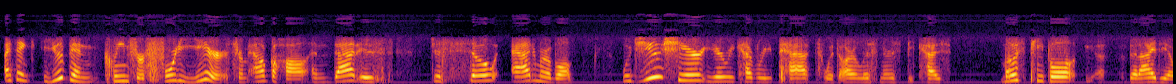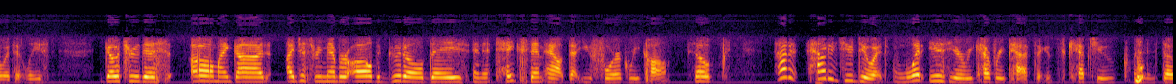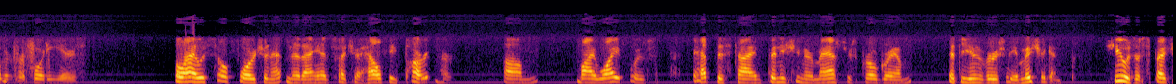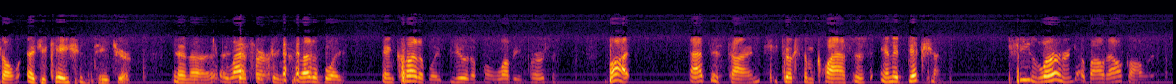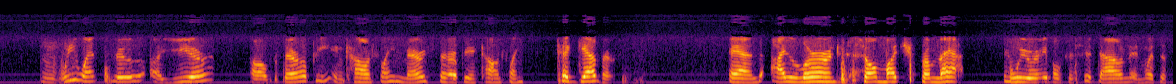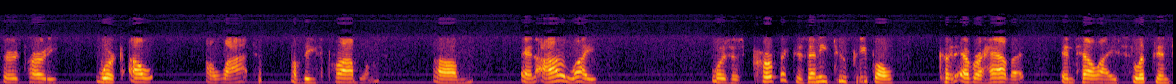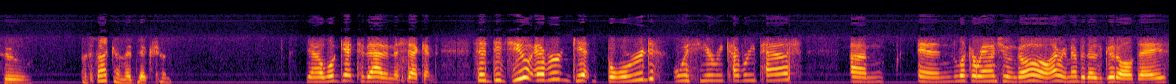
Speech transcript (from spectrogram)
I think you've been clean for 40 years from alcohol, and that is just so admirable. Would you share your recovery path with our listeners? Because most people uh, that I deal with, at least, go through this, oh my God, I just remember all the good old days, and it takes them out, that euphoric recall. So how did how did you do it? What is your recovery path that's kept you clean and sober for 40 years? Well, I was so fortunate in that I had such a healthy partner. Um, my wife was at this time finishing her master's program at the University of Michigan. She was a special education teacher and uh, just an incredibly, incredibly beautiful, loving person. But at this time, she took some classes in addiction. She learned about alcoholism. Mm-hmm. We went through a year of therapy and counseling, marriage therapy and counseling together. And I learned so much from that. And we were able to sit down and with a third party work out a lot of these problems. Um, and our life was as perfect as any two people could ever have it until I slipped into a second addiction. Yeah, we'll get to that in a second. So, did you ever get bored with your recovery path um, and look around you and go, "Oh, I remember those good old days"?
